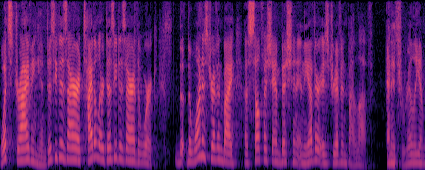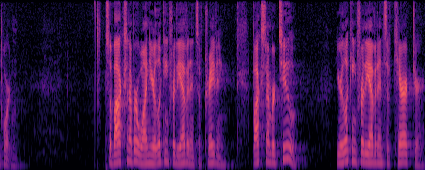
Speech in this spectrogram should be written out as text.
What's driving him? Does he desire a title or does he desire the work? The, the one is driven by a selfish ambition and the other is driven by love. And it's really important. So, box number one, you're looking for the evidence of craving. Box number two, you're looking for the evidence of character.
